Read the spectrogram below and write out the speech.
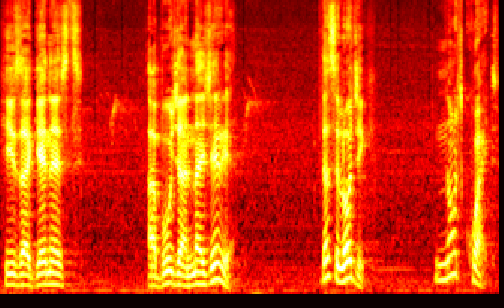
he's against Abuja and Nigeria. That's the logic. Not quite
